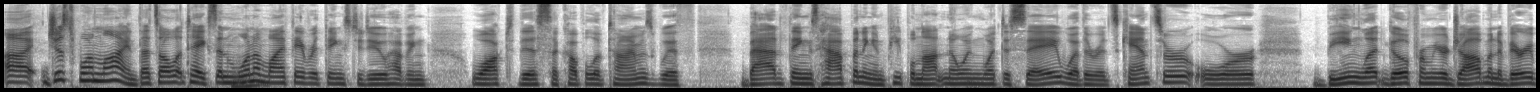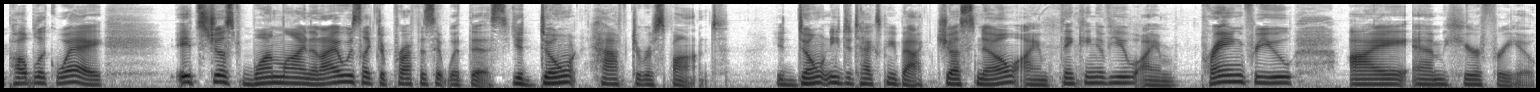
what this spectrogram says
uh, just one line, that's all it takes. And one of my favorite things to do, having walked this a couple of times with bad things happening and people not knowing what to say, whether it's cancer or being let go from your job in a very public way, it's just one line. And I always like to preface it with this you don't have to respond. You don't need to text me back. Just know I am thinking of you. I am praying for you. I am here for you.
